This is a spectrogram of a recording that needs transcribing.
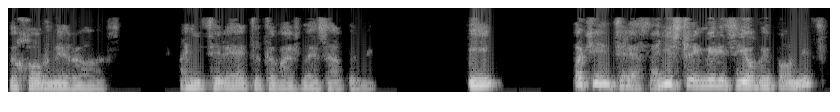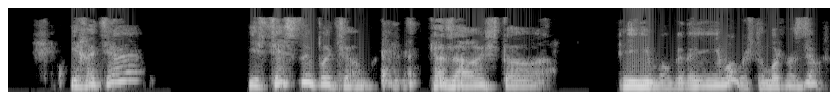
духовный рост они теряют это важное заповедь. И очень интересно, они стремились ее выполнить. И хотя естественным путем казалось, что они не могут, они не могут, что можно сделать.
